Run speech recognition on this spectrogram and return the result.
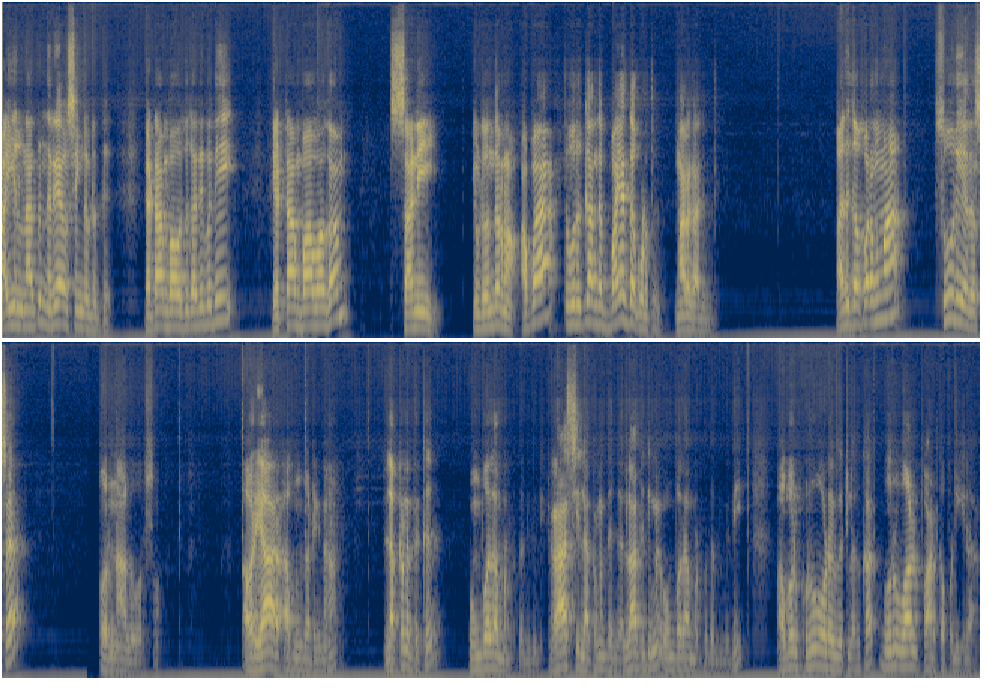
ஆயில்னாக்கு நிறையா விஷயங்கள் இருக்குது எட்டாம் பாவத்துக்கு அதிபதி எட்டாம் பாவகம் சனி. இப்படி வந்துடணும் அப்போ இவருக்கு அந்த பயத்தை கொடுத்தது மரகாதிபதி. அதுக்கப்புறமா சூரிய தசை ஒரு நாலு வருஷம். அவர் யார் அப்படின்னு கேட்டிங்கன்னா லக்கணத்துக்கு ஒன்பதாம் இடத்துக்கு அதிபதி. ராசி லக்கணத்துக்கு எல்லாத்துக்குமே ஒன்பதாம் இடத்துக்கு அதிபதி. அவர் குருவோட வீட்டில் இருக்கார். குருவால் பார்க்கப்படுகிறார்.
